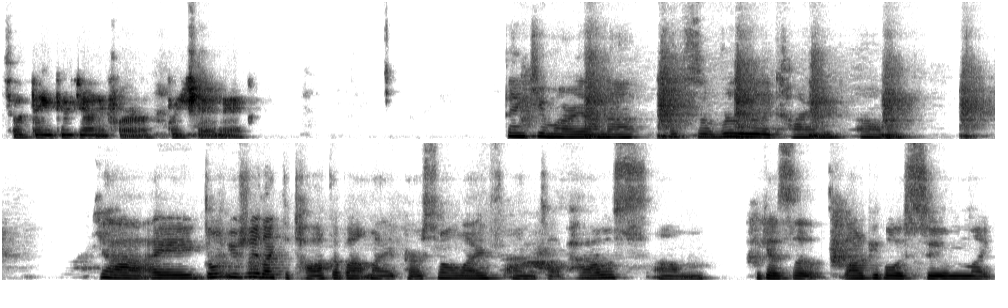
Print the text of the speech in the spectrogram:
So thank you, Jennifer. Appreciate it. Thank you, Mariana. It's a really, really kind. Um, yeah, I don't usually like to talk about my personal life on Clubhouse um, because a, a lot of people assume like,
